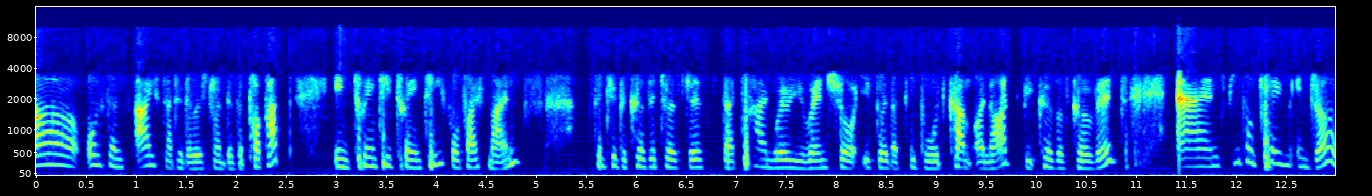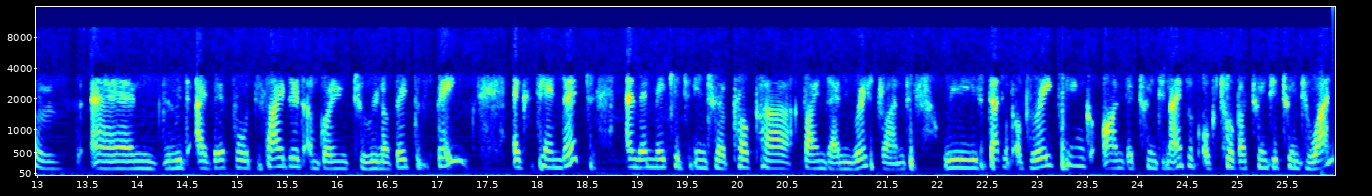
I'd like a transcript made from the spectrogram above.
Uh, oh, awesome. I started a restaurant as a pop-up in 2020 for five months simply because it was just that time where we weren't sure if whether people would come or not because of COVID. And people came in droves. And I therefore decided I'm going to renovate the space, extend it, and then make it into a proper fine dining restaurant. We started operating on the 29th of October 2021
